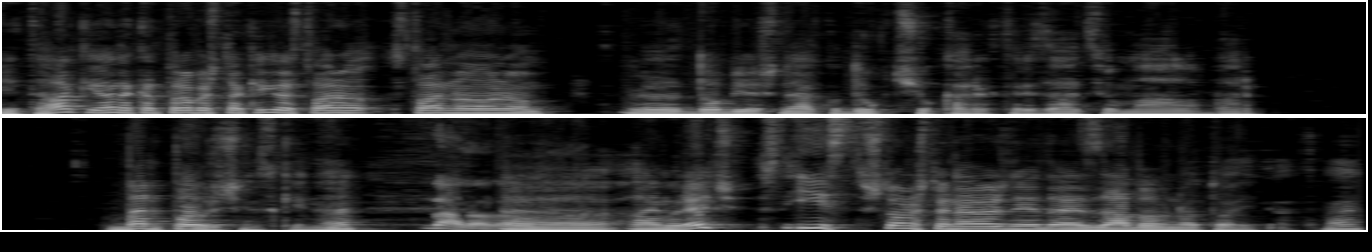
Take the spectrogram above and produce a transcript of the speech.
I tak, i onda kad probaš tak igrat, stvarno, stvarno ono, eh, dobiješ nekakvu drugčiju karakterizaciju malo, bar bar površinski, ne? Da, da, da. Uh, ajmo reći, ist, što ono što je najvažnije da je zabavno to igrati, ne?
